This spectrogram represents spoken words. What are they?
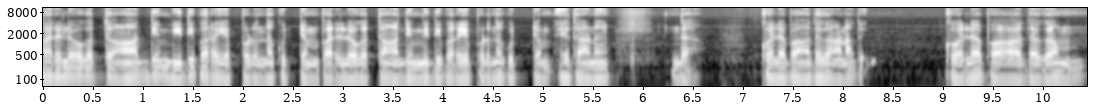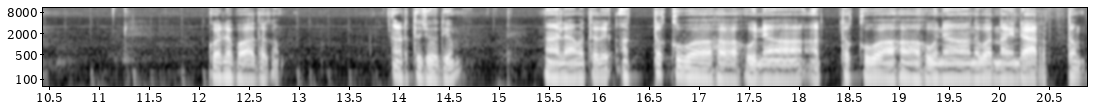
പരലോകത്ത് ആദ്യം വിധി പറയപ്പെടുന്ന കുറ്റം. പരലോകത്ത് ആദ്യം വിധി പറയപ്പെടുന്ന കുറ്റം ഏതാണ്? എന്താ കൊലപാതകമാണത് കൊലപാതകം. കൊലപാതകം. അടുത്ത ചോദ്യം. നാലാമത്തത് അത്തക്കുവാഹാഹുന അത്തക്കുവാഹാഹുന എന്ന് പറഞ്ഞാൽ അതിന്റെ അർത്ഥം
